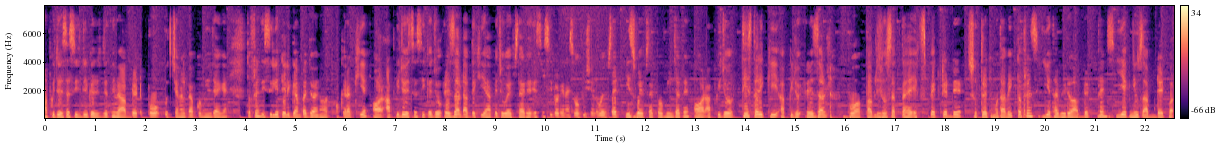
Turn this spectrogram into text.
आपके जो एस एस के जितने भी अपडेट वो उस चैनल पे आपको मिल जाएगा। तो फ्रेंड्स इसीलिए टेलीग्राम पर ज्वाइन होकर रखिए। और आपकी जो एसएससी का जो रिज़ल्ट आप देखिए, यहाँ पे जो वेबसाइट है एस एस ऑफिशियल वेबसाइट इस वेबसाइट पर मिल जाते हैं। और आपकी जो तीस तारीख की आपकी जो रिज़ल्ट वो पब्लिश हो सकता है एक्सपेक्टेड डेट सूत्र के मुताबिक। तो फ्रेंड्स ये था वीडियो अपडेट फ्रेंड्स ये एक न्यूज़ अपडेट और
